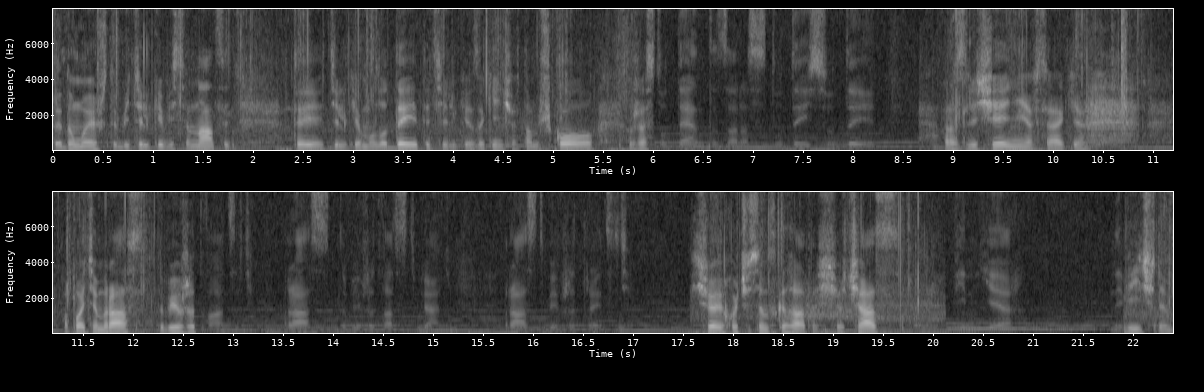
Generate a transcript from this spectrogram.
Ти думаєш, тобі тільки 18, ти тільки молодий, ти тільки закінчив там школу, вже студент, зараз туди-сюди, розвлечення всякі. А потім раз, тобі вже 20, раз, тобі вже 25, раз, тобі вже 30. Що я хочу всім сказати, що час вічним.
